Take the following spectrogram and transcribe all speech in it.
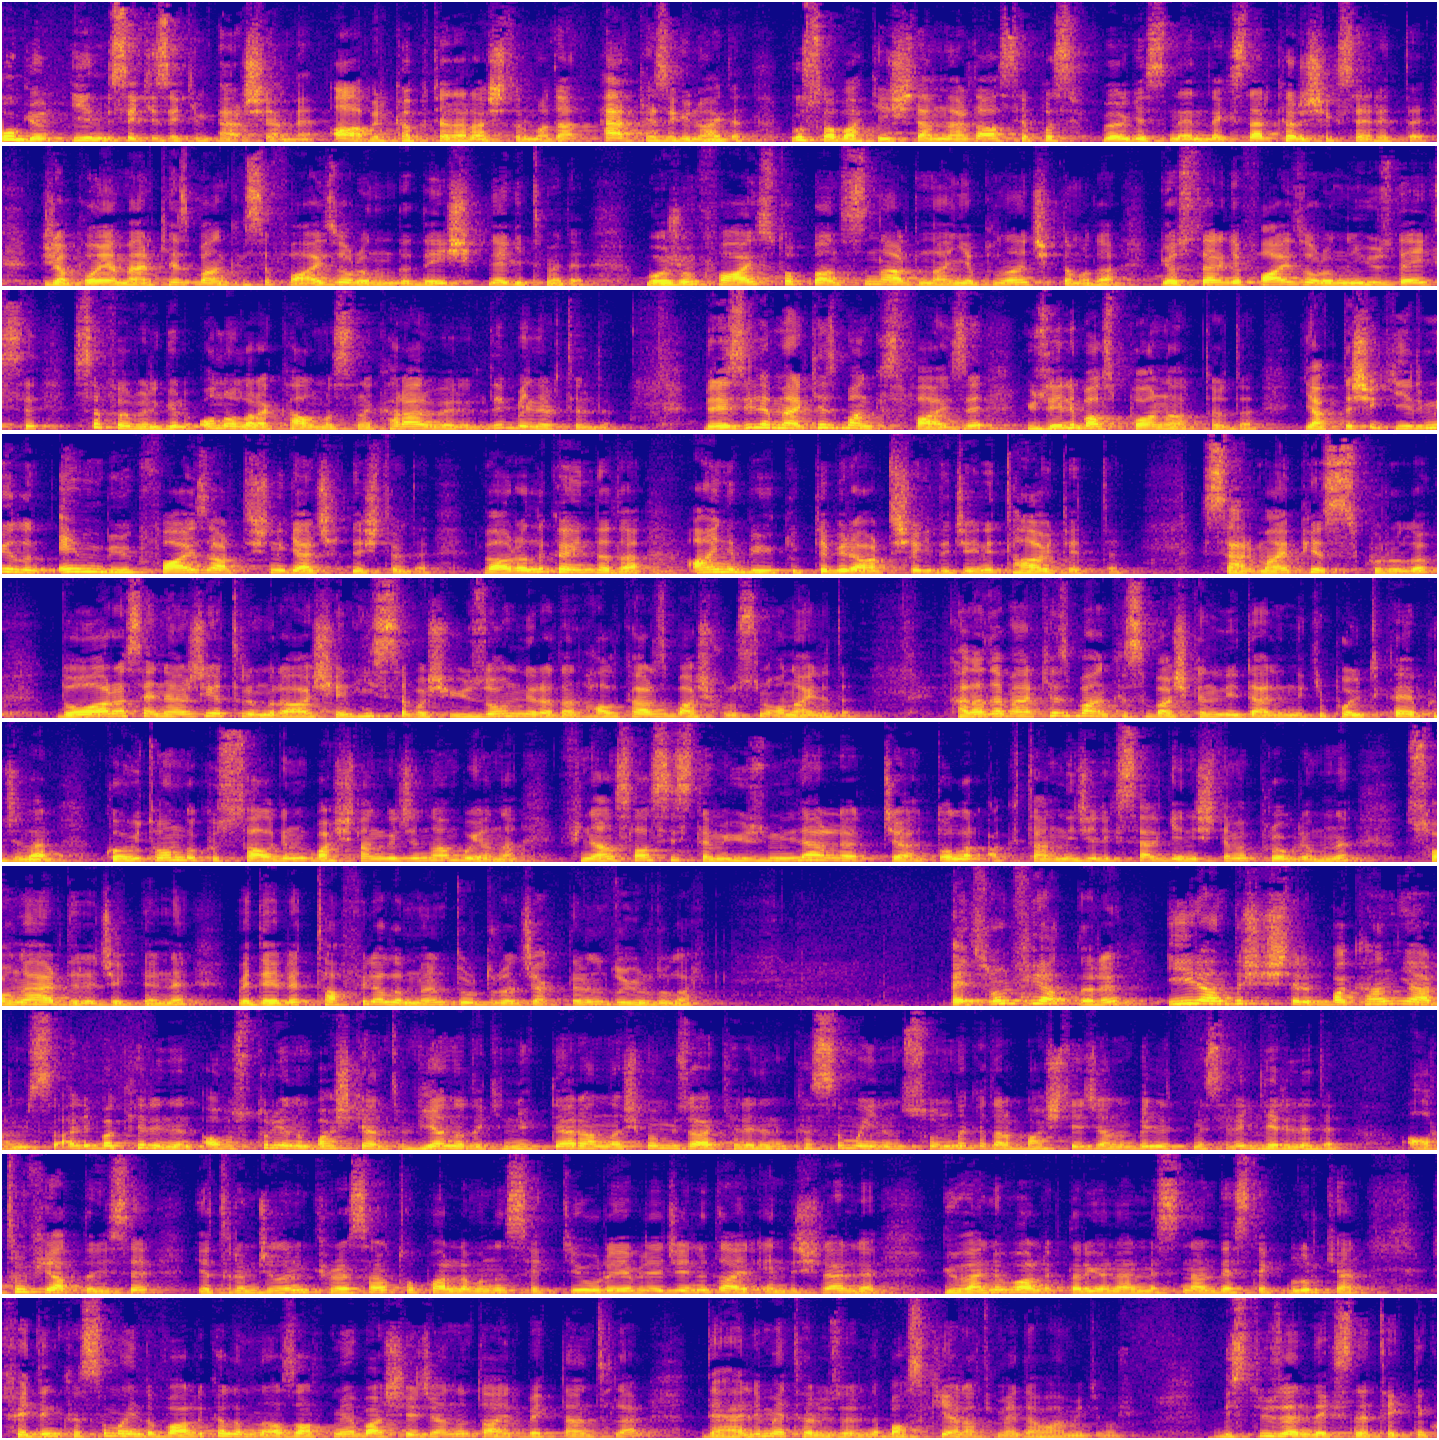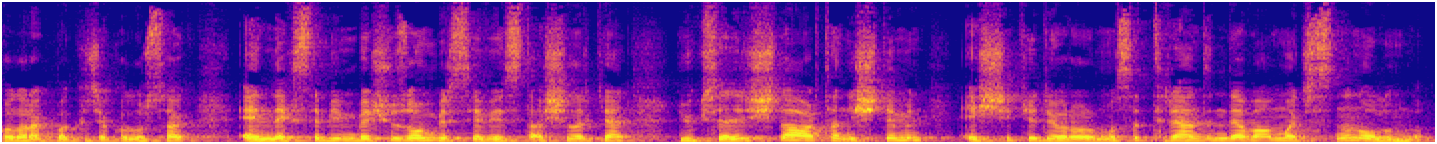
Bugün 28 Ekim Perşembe. A1 Kapital Araştırma'dan herkese günaydın. Bu sabahki işlemlerde Asya Pasifik bölgesinde endeksler karışık seyretti. Japonya Merkez Bankası faiz oranında değişikliğe gitmedi. Bojun faiz toplantısının ardından yapılan açıklamada gösterge faiz oranının %-0,10 olarak kalmasına karar verildiği belirtildi. Brezilya Merkez Bankası faizi 150 bas puan arttırdı. Yaklaşık 20 yılın en büyük faiz artışını gerçekleştirdi ve Aralık ayında da aynı büyüklükte bir artışa gideceğini taahhüt etti. Sermaye Piyasası Kurulu Doğu Aras Enerji Yatırımları AŞ'nin hisse başı 110 liradan halka arz başvurusunu onayladı. Kanada Merkez Bankası Başkanı liderliğindeki politika yapıcılar Covid-19 salgının başlangıcından bu yana finansal sisteme yüz milyarlarca dolar akıtan niceliksel genişleme programını sona erdireceklerini ve devlet tahvil alımlarını durduracaklarını duyurdular. Petrol fiyatları İran Dışişleri Bakan Yardımcısı Ali Bakeri'nin Avusturya'nın başkenti Viyana'daki nükleer anlaşma müzakerelerinin Kasım ayının sonuna kadar başlayacağını belirtmesiyle geriledi. Altın fiyatları ise yatırımcıların küresel toparlamanın sekteye uğrayabileceğine dair endişelerle güvenli varlıklara yönelmesinden destek bulurken Fed'in Kasım ayında varlık alımını azaltmaya başlayacağına dair beklentiler değerli metal üzerinde baskı yaratmaya devam ediyor. BIST 100 endeksine teknik olarak bakacak olursak endekste 1511 seviyesi aşılırken yükselişle artan işlemin eşlik ediyor olması trendin devamı açısından olumlu.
